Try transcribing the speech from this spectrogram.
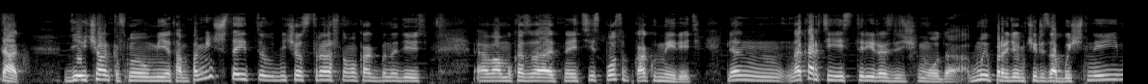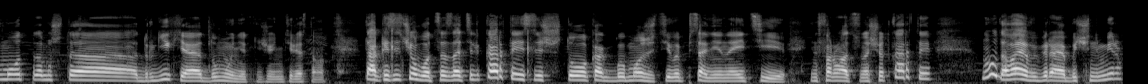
Так, 9 чанков, но у меня там поменьше стоит, ничего страшного, как бы, надеюсь, э, вам указать, найти способ, как умереть. Для... На карте есть три различных мода. Мы пройдем через обычный мод, потому что других, я думаю, нет ничего интересного. Так, если что, вот создатель карты, если что, как бы можете в описании найти информацию насчет карты. Ну, давай я выбираю обычный мир.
